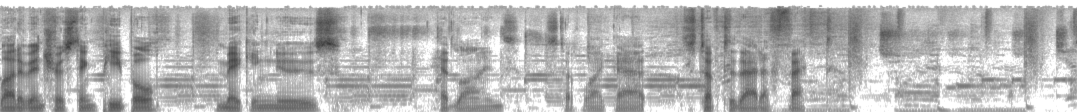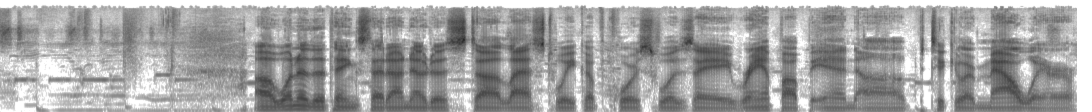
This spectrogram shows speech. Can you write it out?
A lot of interesting people making news, headlines, stuff like that, stuff to that effect. Uh, one of the things that I noticed uh, last week, of course, was a ramp up in uh, particular malware.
